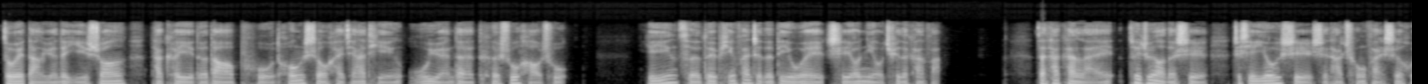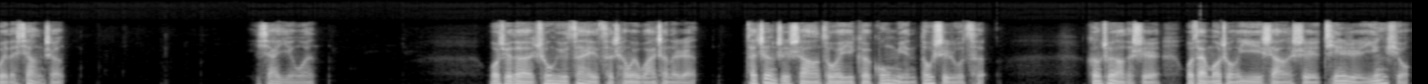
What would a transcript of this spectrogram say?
作为党员的遗孀，她可以得到普通受害家庭无缘的特殊好处，也因此对平凡者的地位持有扭曲的看法。在他看来，最重要的是这些优势是他重返社会的象征。以下引文。我觉得终于再一次成为完整的人，在政治上作为一个公民都是如此。更重要的是，我在某种意义上是今日英雄。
